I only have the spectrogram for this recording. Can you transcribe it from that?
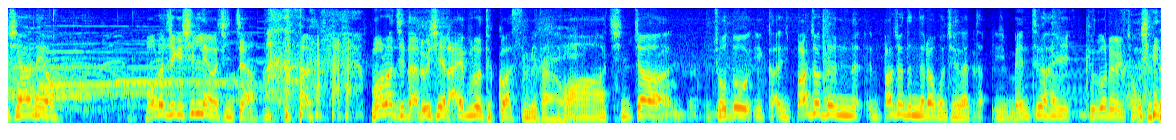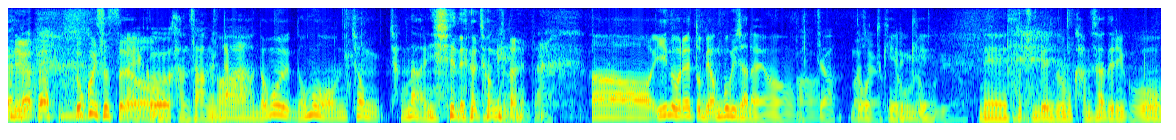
야, 어마무시하네요. 멀어지기 싫네요, 진짜. 멀어지다. 루시의 라이브로 듣고 왔습니다. 와, 진짜 저도 이 빠져든 빠져드느라고 제가 다- 이 멘트 할 그거를 정신을 놓고 있었어요. 아이고, 감사합니다. 아, 너무 너무 엄청 장난 아니시네요, 정말. 아, 이 노래 또 명곡이잖아요. 그렇죠. 또 맞아요. 어떻게 이렇게 명곡이에요. 네, 또 준비해서 너무 감사드리고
